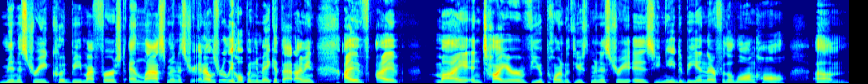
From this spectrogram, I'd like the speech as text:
ministry could be my first and last ministry. And I was really hoping to make it that. I mean, I've I've my entire viewpoint with youth ministry is you need to be in there for the long haul. Um,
